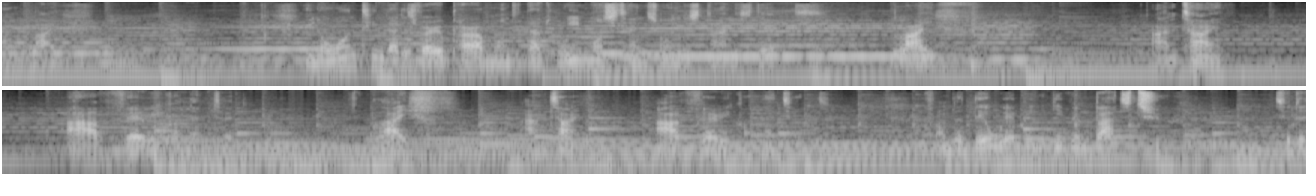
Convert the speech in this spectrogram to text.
and life. You know, one thing that is very paramount that we must tend to understand is that life and time are very connected. Life and time are very connected. From the day we're being given birth to, to the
